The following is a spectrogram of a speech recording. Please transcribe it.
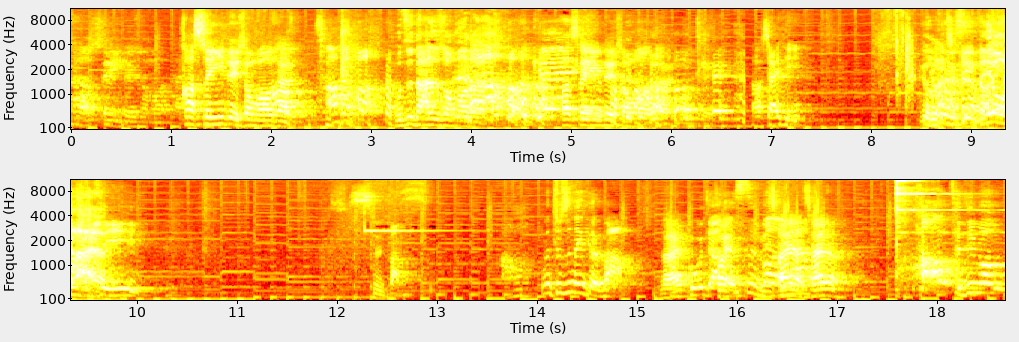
他有生一对双胞胎，他生一对双胞胎，不是他是双胞胎，他生一对双胞胎。OK，好，下一题。又来了，又来了。四棒，啊，那就是那个吧。来，国家快的四棒猜了猜了，好，陈金峰。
